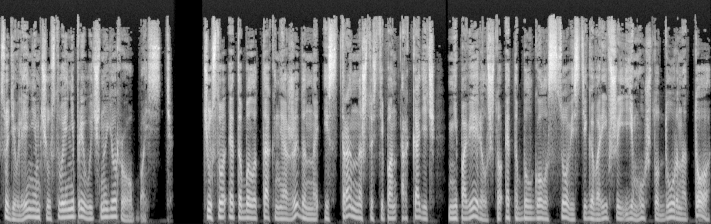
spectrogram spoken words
с удивлением чувствуя непривычную робость. Чувство это было так неожиданно и странно, что Степан Аркадьевич не поверил, что это был голос совести, говоривший ему, что дурно то,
